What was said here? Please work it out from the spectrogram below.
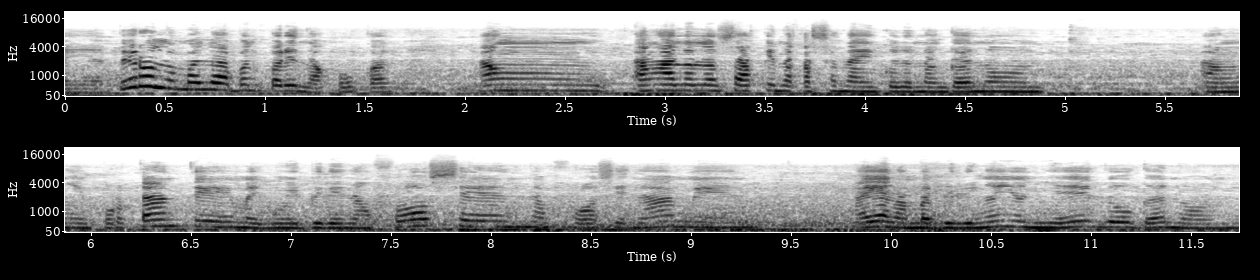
Ayan. Pero lumalaban pa rin ako. Ang, ang ano lang sa akin, nakasanayin ko na ng ganun. Ang importante, may bumibili ng frozen, ng frozen namin. Ayan, ang mabili ngayon, yelo, ganun.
